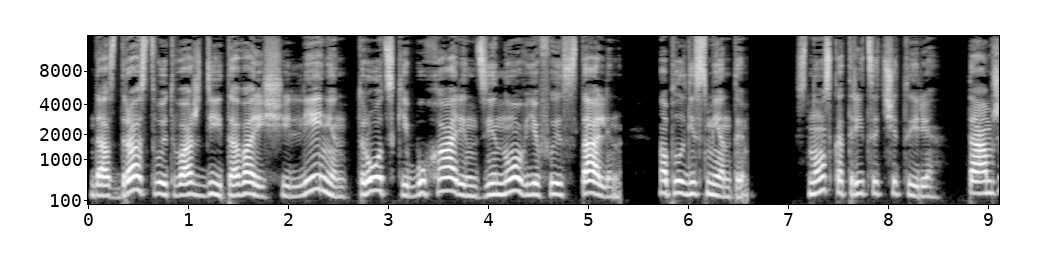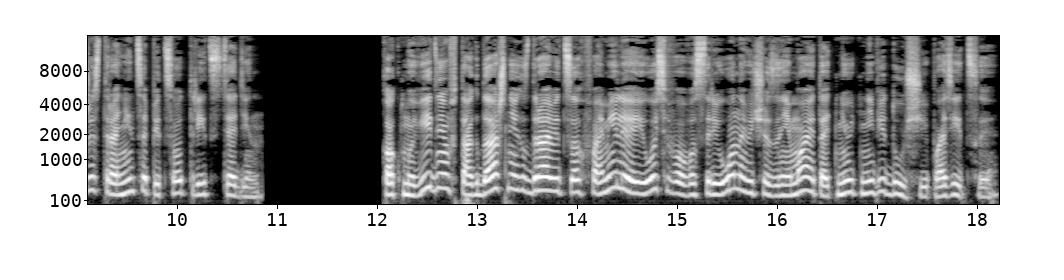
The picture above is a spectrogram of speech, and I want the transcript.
Да здравствуют вожди, товарищи Ленин, Троцкий, Бухарин, Зиновьев и Сталин. Аплодисменты. Сноска 34. Там же страница 531. Как мы видим, в тогдашних здравицах фамилия Иосифа Виссарионовича занимает отнюдь не ведущие позиции.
